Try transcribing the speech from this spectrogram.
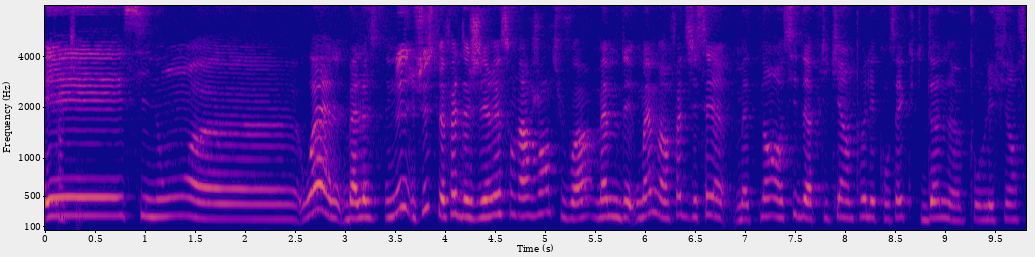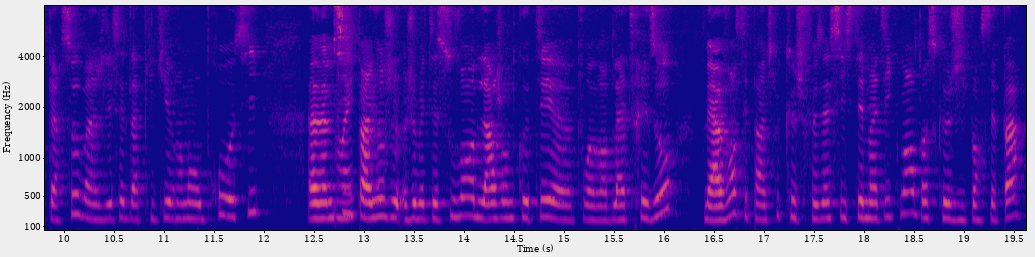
Et sinon, euh, ouais, bah, juste le fait de gérer son argent, tu vois. Même, même en fait, j'essaie maintenant aussi d'appliquer un peu les conseils que tu donnes pour les finances perso. Ben, j'essaie d'appliquer vraiment au pro aussi. Euh, même si, par exemple, je, je, mettais souvent de l'argent de côté pour avoir de la trésor. Mais avant, c'est pas un truc que je faisais systématiquement parce que j'y pensais pas.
